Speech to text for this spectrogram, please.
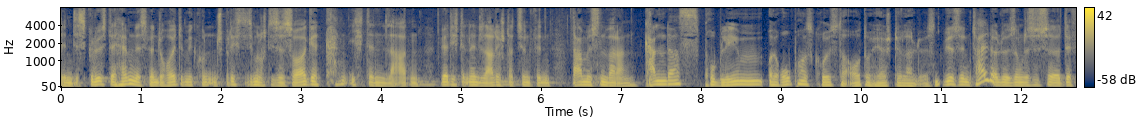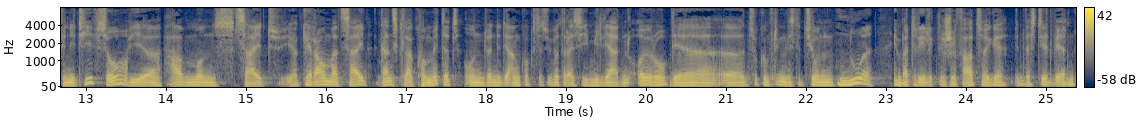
Denn das größte Hemmnis, wenn du heute mit Kunden sprichst, ist immer noch diese Sorge, kann ich denn laden? Werde ich denn eine Ladestation finden? Da müssen wir ran. Kann das Problem Europas größter Autohersteller lösen? Wir sind Teil der Lösung. Das ist äh, definitiv so. Wir haben uns seit ja, geraumer Zeit ganz klar committed. Und wenn du dir anguckst, dass über 30 Milliarden Euro der äh, zukünftigen Investitionen nur in batterieelektrische Fahrzeuge investiert werden.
